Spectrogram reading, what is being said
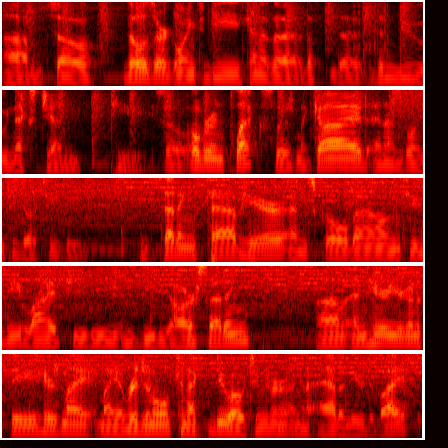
Um, so those are going to be kind of the, the, the, the new next gen TV. So over in Plex, there's my guide, and I'm going to go to the, the settings tab here and scroll down to the live TV and DVR settings. Um, and here you're going to see, here's my, my original Connect Duo tuner. I'm going to add a new device. It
